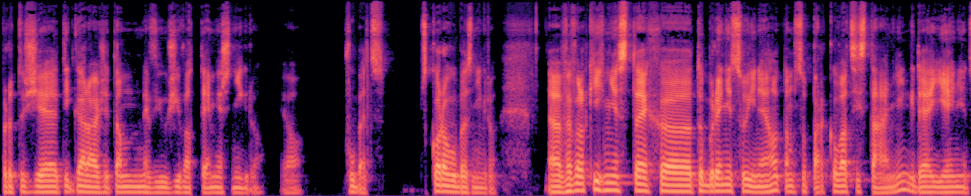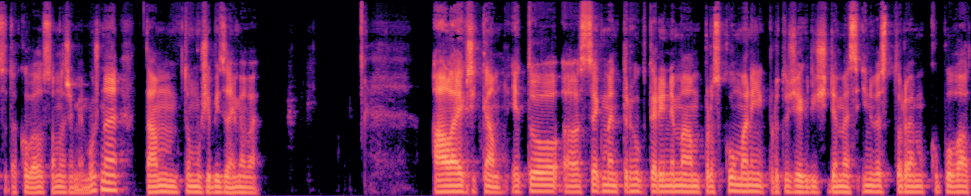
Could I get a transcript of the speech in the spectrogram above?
protože ty garáže tam nevyužívá téměř nikdo. Jo? Vůbec. Skoro vůbec nikdo. Eh, ve velkých městech eh, to bude něco jiného, tam jsou parkovací stání, kde je něco takového samozřejmě možné, tam to může být zajímavé. Ale jak říkám, je to eh, segment trhu, který nemám proskoumaný, protože když jdeme s investorem kupovat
